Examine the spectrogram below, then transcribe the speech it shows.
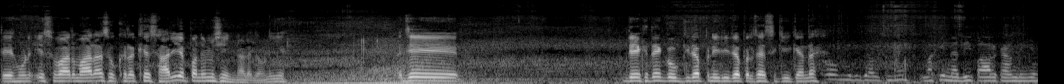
ਤੇ ਹੁਣ ਇਸ ਵਾਰ ਮਹਾਰਾਜ ਸੁੱਖ ਰੱਖੇ ਸਾਰੀ ਆਪਾਂ ਨੇ ਮਸ਼ੀਨ ਨਾਲ ਲਾਉਣੀ ਹੈ ਜੇ ਦੇਖਦੇ ਹਾਂ ਗੋਗੀ ਦਾ ਪਨੀਰੀ ਦਾ ਪ੍ਰੋਸੈਸ ਕੀ ਕਹਿੰਦਾ। ਉਹ ਮੇਰੀ ਗੱਲ ਸੁਣੋ ਬਾਕੀ ਨਦੀ ਪਾਰ ਕਰਨੀ ਹੈ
